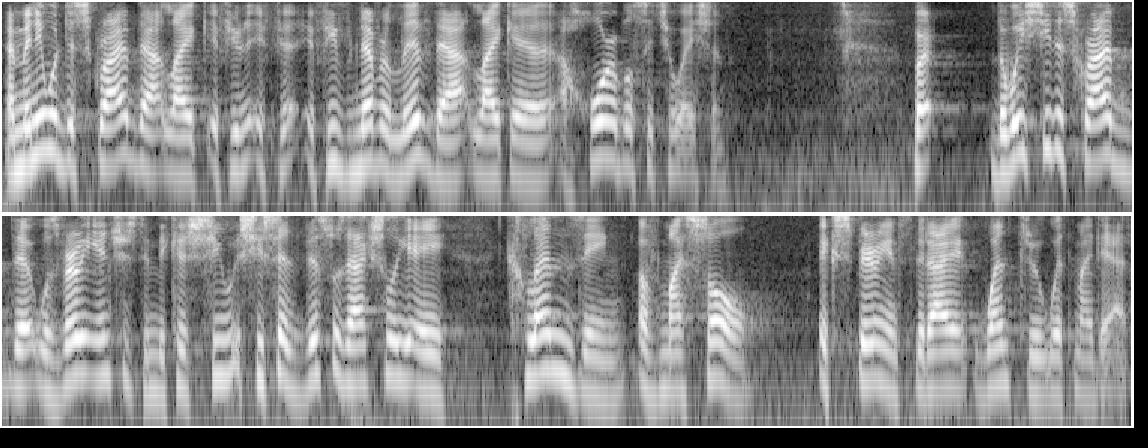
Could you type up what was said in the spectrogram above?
And many would describe that like, if, you, if, if you've never lived that, like a, a horrible situation. But the way she described it was very interesting because she, she said this was actually a cleansing of my soul experience that I went through with my dad.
